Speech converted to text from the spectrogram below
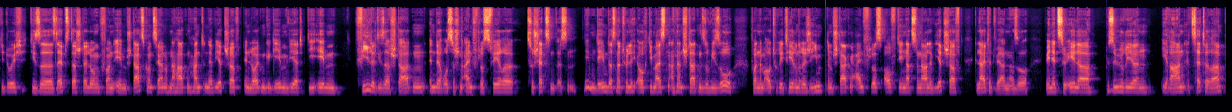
die durch diese Selbstdarstellung von eben Staatskonzernen und einer harten Hand in der Wirtschaft den Leuten gegeben wird, die eben viele dieser Staaten in der russischen Einflusssphäre zu schätzen wissen. Neben dem, dass natürlich auch die meisten anderen Staaten sowieso von einem autoritären Regime mit einem starken Einfluss auf die nationale Wirtschaft geleitet werden. Also Venezuela, Syrien, Iran etc.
